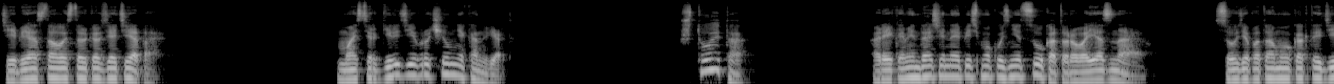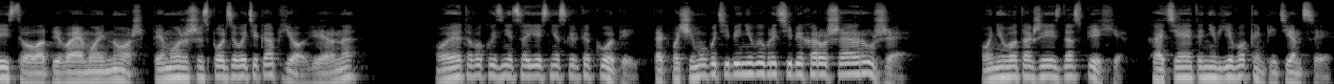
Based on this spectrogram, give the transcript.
Тебе осталось только взять это. Мастер гильдии вручил мне конверт. Что это? Рекомендательное письмо кузнецу, которого я знаю. Судя по тому, как ты действовал, отбивая мой нож, ты можешь использовать и копье, верно? У этого кузнеца есть несколько копий, так почему бы тебе не выбрать себе хорошее оружие? У него также есть доспехи, хотя это не в его компетенции.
